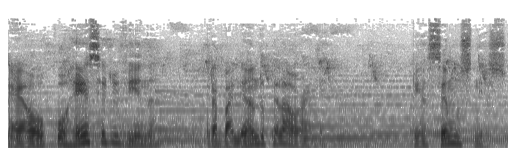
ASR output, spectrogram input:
é a ocorrência divina, trabalhando pela ordem. Pensemos nisso.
